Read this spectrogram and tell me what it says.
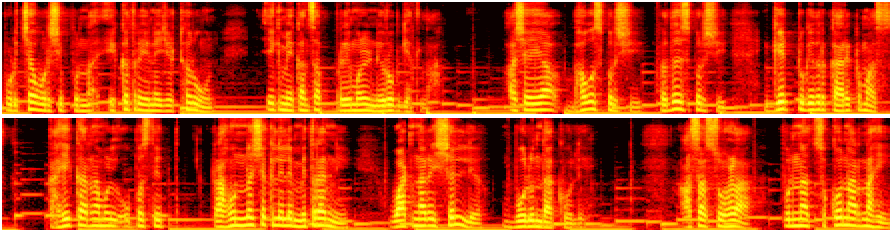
पुढच्या वर्षी पुन्हा एकत्र येण्याचे ठरवून एकमेकांचा प्रेमळ निरोप घेतला. अशा या भावस्पर्शी हृदयस्पर्शी गेट टुगेदर कार्यक्रमास काही कारणामुळे उपस्थित राहू न शकलेल्या मित्रांनी वाटणारे शल्य बोलून दाखवले. असा सोहळा पुन्हा चुकवणार नाही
